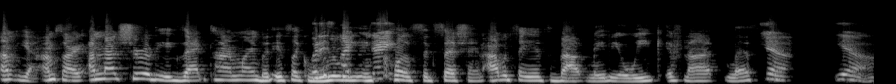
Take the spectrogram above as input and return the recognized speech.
um, yeah, I'm sorry. I'm not sure of the exact timeline, but it's like but really like in close succession. I would say it's about maybe a week, if not less. Yeah, yeah.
